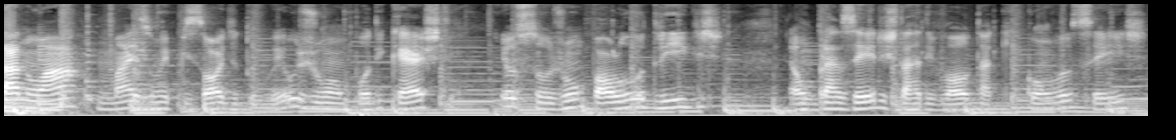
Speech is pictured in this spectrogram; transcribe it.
Está no ar mais um episódio do Eu João Podcast. Eu sou João Paulo Rodrigues. É um prazer estar de volta aqui com vocês.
